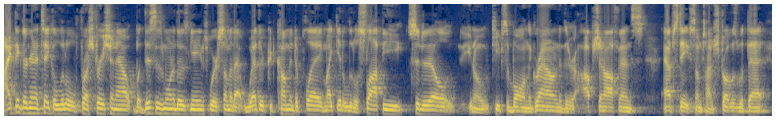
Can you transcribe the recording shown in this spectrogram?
I think they're going to take a little frustration out, but this is one of those games where some of that weather could come into play. Might get a little sloppy. Citadel, you know, keeps the ball on the ground. Their option offense, App State sometimes struggles with that.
